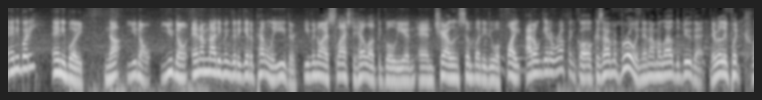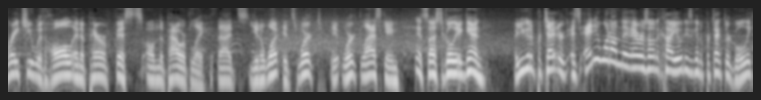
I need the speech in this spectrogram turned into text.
Anybody? Anybody? No, you don't. You don't. And I'm not even going to get a penalty either. Even though I slashed the hell out the goalie and, and challenged somebody to a fight, I don't get a roughing call because I'm a Bruin and I'm allowed to do that. They really put Krejci with Hall and a pair of fists on the power play. That's, you know what? It's worked. It worked last game. Yeah, slash the goalie again. Are you going to protect? Is anyone on the Arizona Coyotes going to protect their goalie?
